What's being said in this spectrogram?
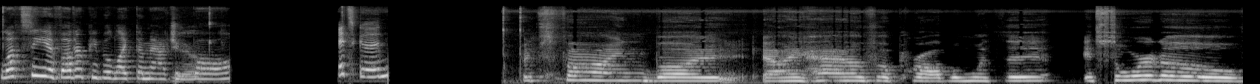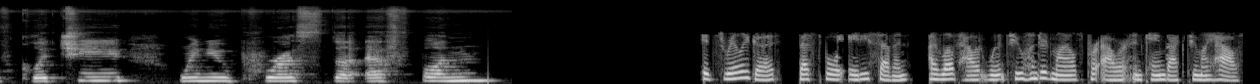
Let's see if other people like the magic Yeah. ball. It's good. It's fine, but I have a problem with it. It's sort of glitchy when you press the F button. It's really good. Best Boy 87. I love how it went 200 miles per hour and came back to my house.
